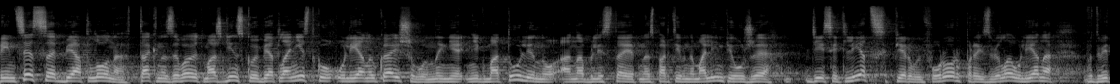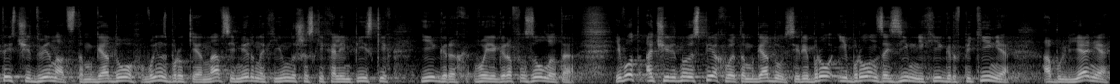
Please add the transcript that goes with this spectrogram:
Принцесса биатлона. Так называют можгинскую биатлонистку Ульяну Кайшеву, ныне Нигматулину. Она блистает на спортивном Олимпе уже 10 лет. Первый фурор произвела Ульяна в 2012 году в Инсбруке на Всемирных юношеских олимпийских играх, выиграв золото. И вот очередной успех в этом году. Серебро и бронза зимних игр в Пекине. Об Ульяне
